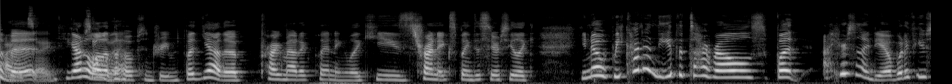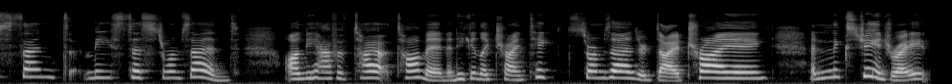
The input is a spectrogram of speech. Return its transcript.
of I would it. say. He got a Some lot of of the it. hopes and dreams. But yeah, the pragmatic planning. Like, he's trying to explain to Cersei, like, you know, we kind of need the Tyrells, but here's an idea. What if you send Mace to Storm's End on behalf of Ty- Tommen, and he can, like, try and take Storm's End or die trying? And in exchange, right,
